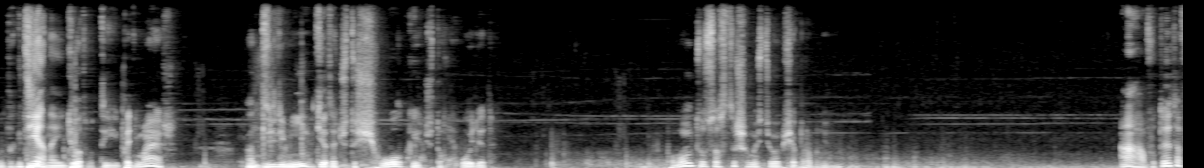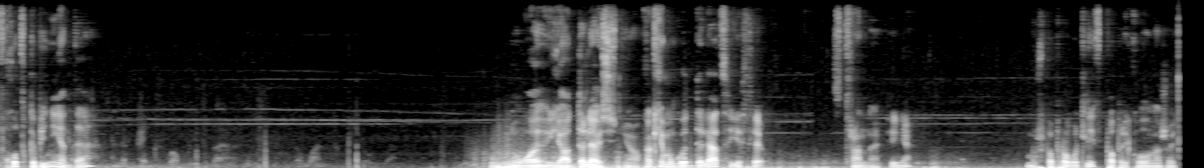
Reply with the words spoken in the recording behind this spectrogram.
Вот где она идет, вот ты понимаешь? Над дверями где-то что-то щелкает, что-то ходит. По-моему, тут со слышимостью вообще проблемы. А, вот это вход в кабинет, да? Ну, а я отдаляюсь от нее. Как я могу отдаляться, если... Странная фигня. Можешь попробовать лифт по приколу нажать.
